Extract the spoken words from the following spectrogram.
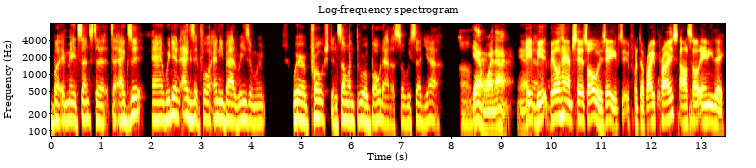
but it made sense to to exit and we didn't exit for any bad reason we we were approached and someone threw a boat at us so we said yeah um, yeah, why not? Yeah. Hey, B- Bill Ham says always, hey, for the right price, I'll sell any day.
